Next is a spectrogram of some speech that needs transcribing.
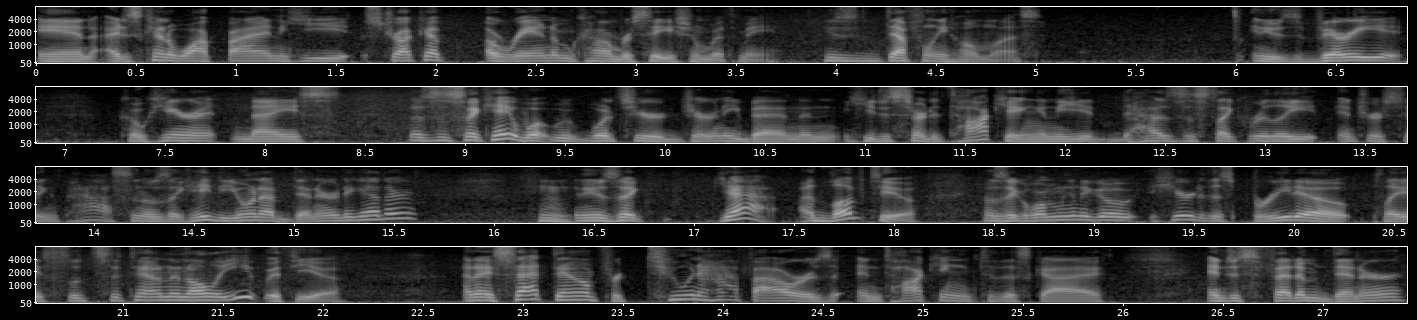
And I just kind of walked by, and he struck up a random conversation with me. He was definitely homeless, and he was very coherent, nice. I was just like, "Hey, what what's your journey been?" And he just started talking, and he has this like really interesting past. And I was like, "Hey, do you want to have dinner together?" Hmm. And he was like, "Yeah, I'd love to." I was like, "Well, I'm gonna go here to this burrito place. Let's sit down and I'll eat with you." And I sat down for two and a half hours and talking to this guy, and just fed him dinner,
